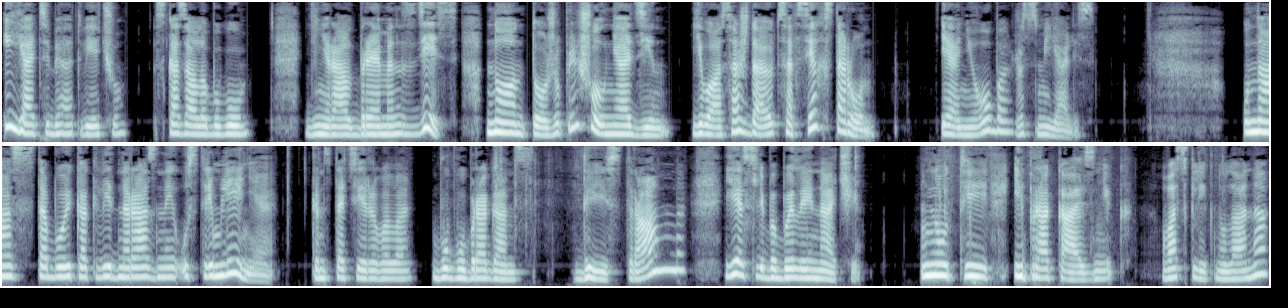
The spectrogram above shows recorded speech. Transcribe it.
и я тебе отвечу», — сказала Бубу. «Генерал Бремен здесь, но он тоже пришел не один. Его осаждают со всех сторон». И они оба рассмеялись. «У нас с тобой, как видно, разные устремления», — констатировала Бубу Браганс. «Да и странно, если бы было иначе». «Ну ты и проказник», — воскликнула она,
